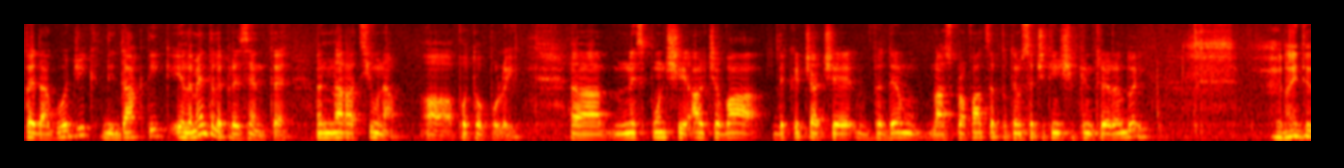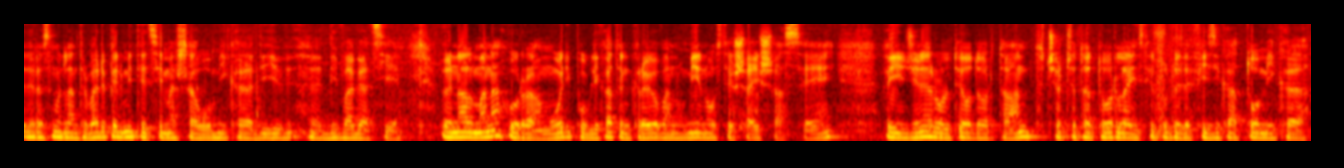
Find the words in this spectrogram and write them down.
pedagogic, didactic, elementele prezente în narațiunea uh, potopului. Uh, ne spun și altceva decât ceea ce vedem la suprafață, putem să citim și printre rânduri? Înainte de răspunde la întrebare, permiteți-mi așa o mică divagație. În Almanahul Ramuri, publicat în Craiova în 1966, inginerul Teodor Tant, cercetător la Institutul de Fizică Atomică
